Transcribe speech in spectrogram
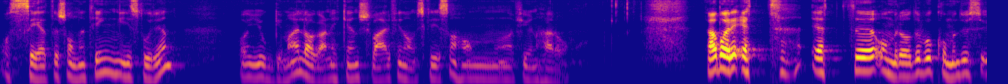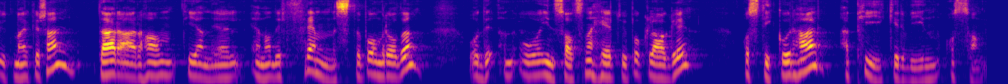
å se etter sånne ting i historien. Og jogge meg lager han ikke en svær finanskrise, han fyren her òg. Det er bare ett et, uh, område hvor Commodus utmerker seg. Der er han til gjengjeld en av de fremste på området. Og, de, og innsatsen er helt upåklagelig. Og stikkord her er piker, vin og sang.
